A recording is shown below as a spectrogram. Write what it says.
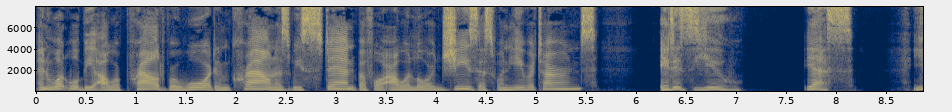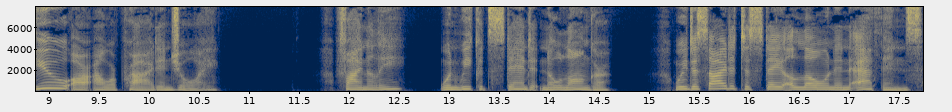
and what will be our proud reward and crown as we stand before our Lord Jesus when he returns? It is you. Yes, you are our pride and joy. Finally, when we could stand it no longer, we decided to stay alone in Athens,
